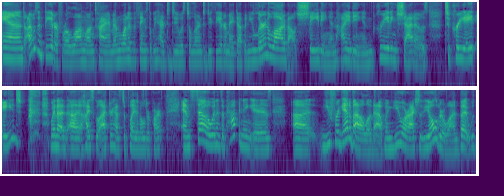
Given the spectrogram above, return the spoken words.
And I was in theater for a long, long time, and one of the things that we had to do was to learn to do theater makeup, and you learn a lot about shading and hiding and creating shadows to create age when a, a high school actor has to play an older part. And so what ends up happening is uh, you forget about all of that when you are actually the older one. But with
